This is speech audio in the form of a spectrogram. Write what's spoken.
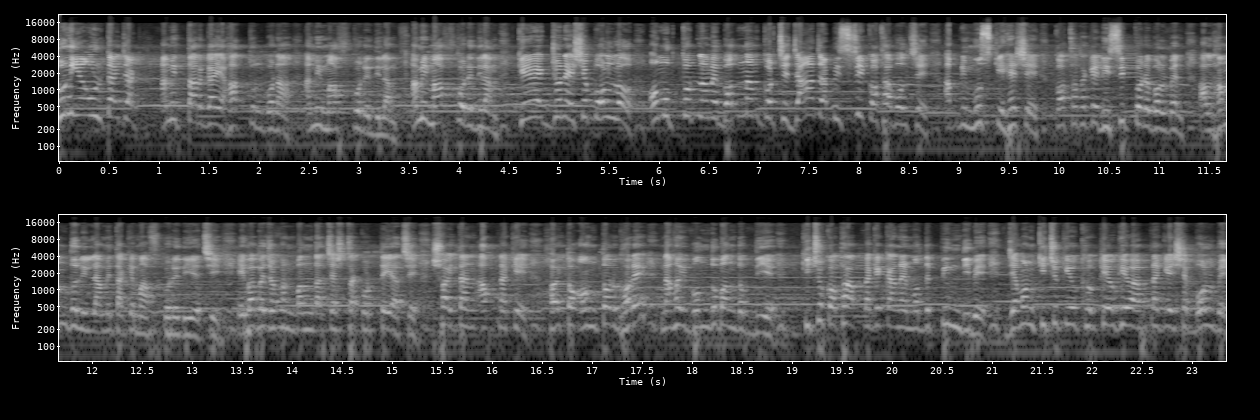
দুনিয়া উল্টায় যাক, আমি তার গায়ে হাত তুলবো না, আমি মাফ করে দিলাম, আমি মাফ করে দিলাম। কেউ একজন এসে বলল, অমুক তোর নামে বদনাম করছে, যা যা বিশ্রী কথা বলছে। আপনি মুস্কি হেসে কথাটাকে রিসিভ করে বলবেন, আলহামদুলিল্লাহ, আমি তাকে মাফ করে দিয়েছি। এভাবে যখন বান্দা চেষ্টা করতেই আছে, শয়তান আপনাকে হয়তো অন্তর ঘরে, না হয় বন্ধু বান্ধব দিয়ে কিছু কথা আপনাকে কানের মধ্যে পিন দিবে। যেমন কিছু কেউ কেউ কেউ আপনাকে এসে বলবে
